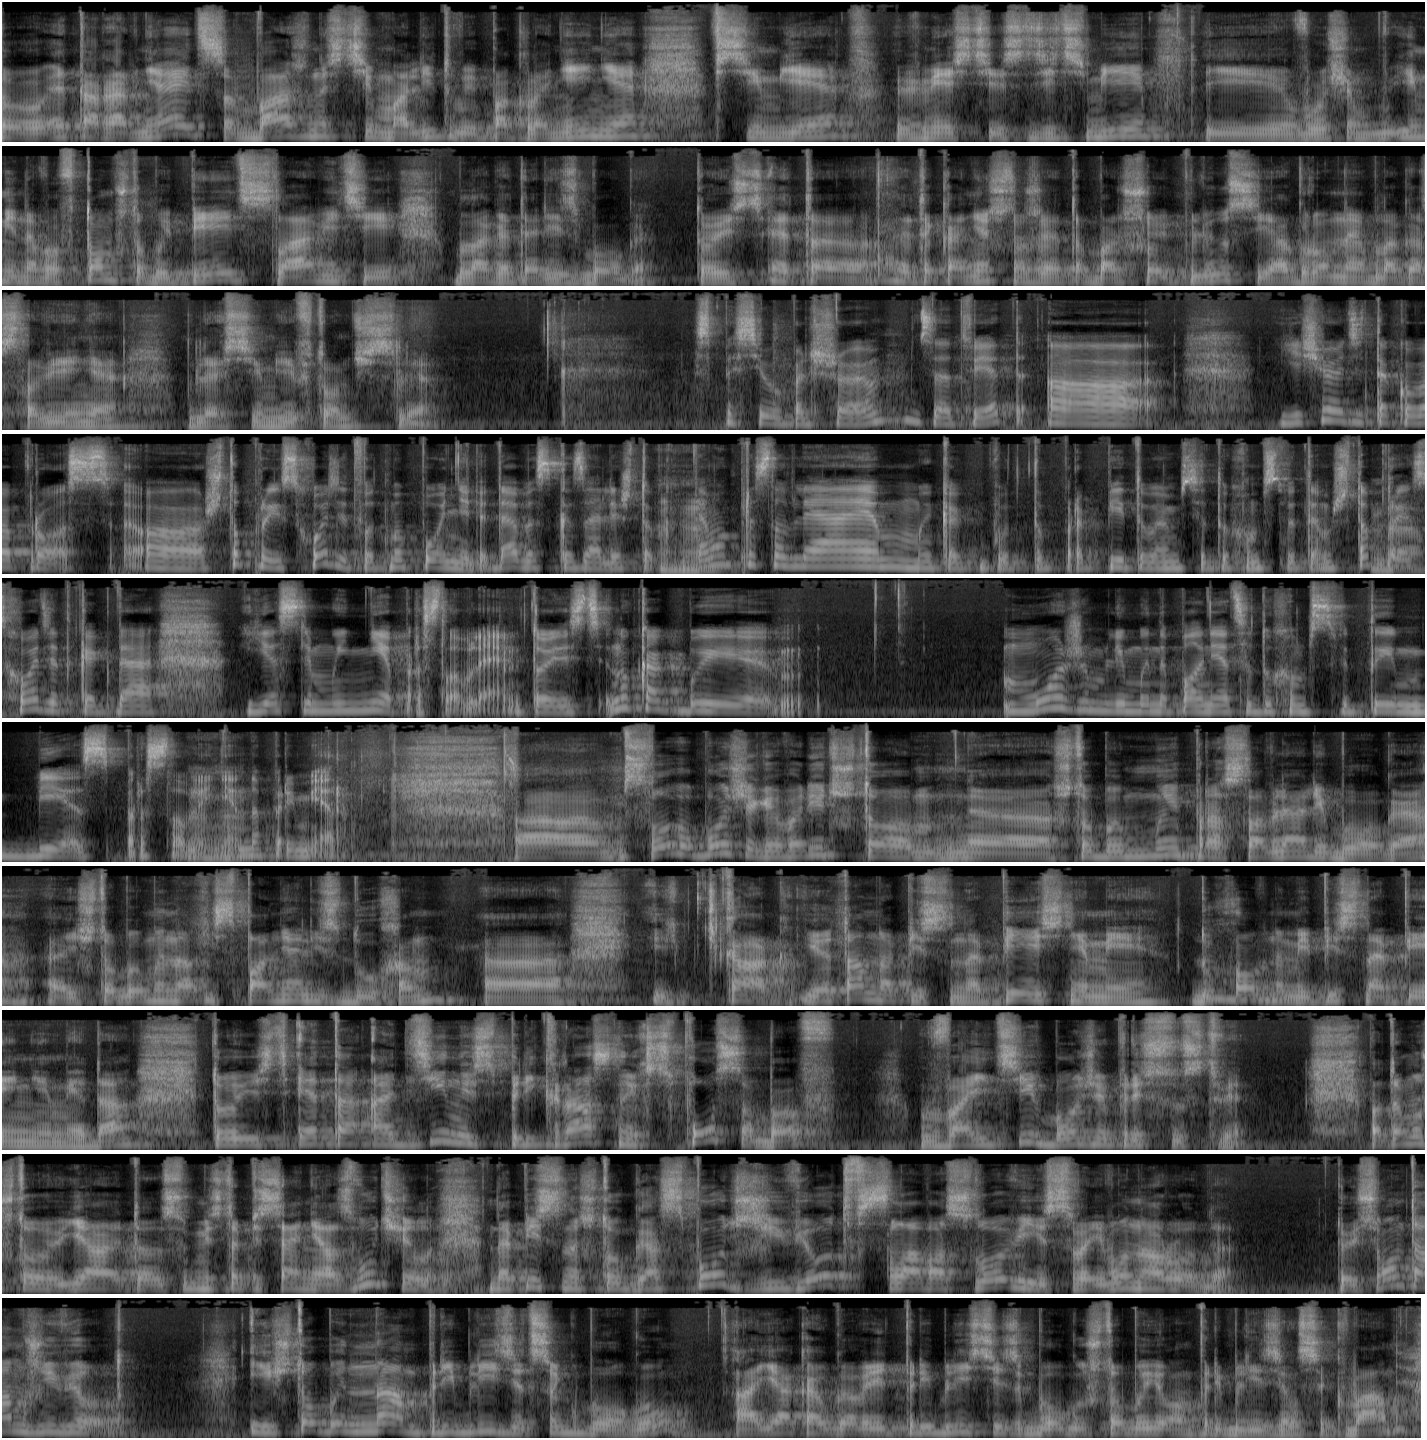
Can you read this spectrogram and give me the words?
то это равняется важности молитвы и поклонения в семье вместе с детьми и, в общем, именно в том, чтобы петь, славить и благодарить Бога. То есть это, это, конечно же, это большой плюс и огромное благословение для семьи в том числе. Спасибо большое за ответ. Еще один такой вопрос. А, что происходит? Вот мы поняли, да, вы сказали, что когда угу. мы прославляем, мы как будто пропитываемся Духом Святым. Что да. происходит, когда, если мы не прославляем? То есть, ну, как бы можем ли мы наполняться Духом Святым без прославления, угу. например? А, Слово Божье говорит, что э, чтобы мы прославляли Бога, э, и чтобы мы исполнялись Духом, э, и как? И там написано песнями, духовными песнопениями, да? То есть это один из прекрасных способов войти в Божье присутствие. Потому что я это местописание озвучил, написано, что Господь живет в славословии своего народа. То есть он там живет. И чтобы нам приблизиться к Богу, а Яков говорит, приблизьтесь к Богу, чтобы и Он приблизился к вам.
